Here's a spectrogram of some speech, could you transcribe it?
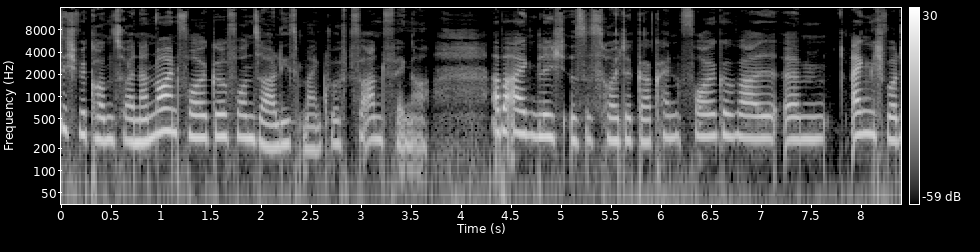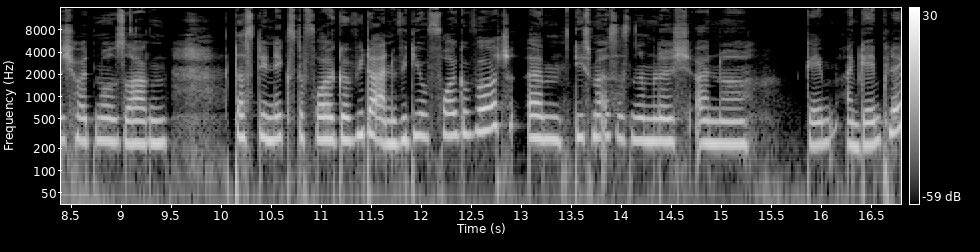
Herzlich willkommen zu einer neuen Folge von Salis Minecraft für Anfänger. Aber eigentlich ist es heute gar keine Folge, weil ähm, eigentlich wollte ich heute nur sagen, dass die nächste Folge wieder eine Videofolge wird. Ähm, diesmal ist es nämlich eine Game, ein Gameplay.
